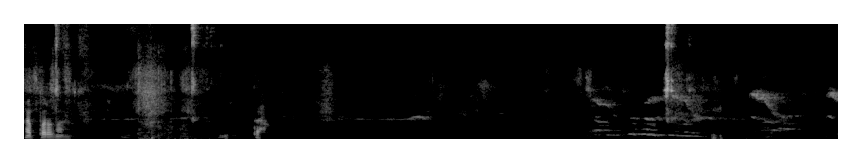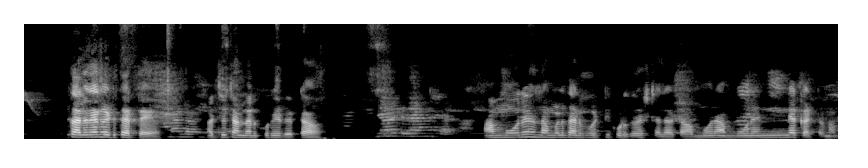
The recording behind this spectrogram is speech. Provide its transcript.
അപ്പുറം കാണിച്ചു ദാ. തല ഞാൻ കെട്ടി തരട്ടെ അച്ചു ചന്ദനക്കുറി ഇട് കേട്ടോ അമ്മൂന് നമ്മൾ തല വെട്ടി കൊടുക്കുന്ന ഇഷ്ടമല്ല കേട്ടോ അമ്മൂന് അമ്മൂന് തന്നെ കെട്ടണം.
